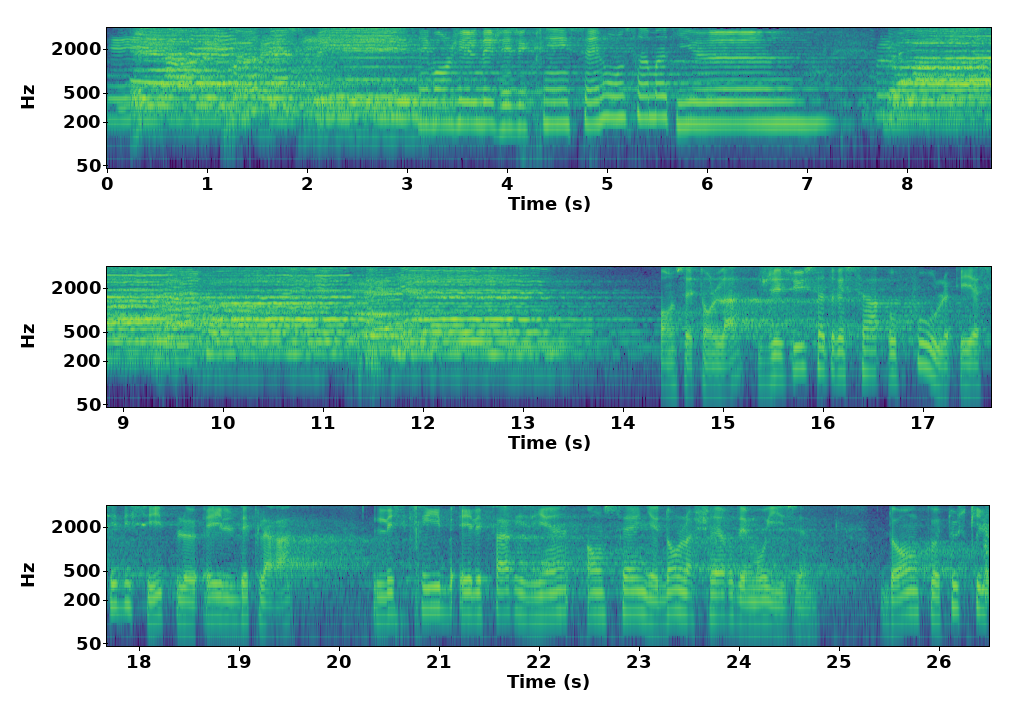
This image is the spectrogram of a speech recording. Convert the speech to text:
Et avec votre esprit. Évangile de Jésus-Christ selon saint Matthieu. Gloire à toi, Seigneur. En ce temps-là, Jésus s'adressa aux foules et à ses disciples et il déclara Les scribes et les pharisiens enseignent dans la chair de Moïse. Donc tout ce qu'ils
